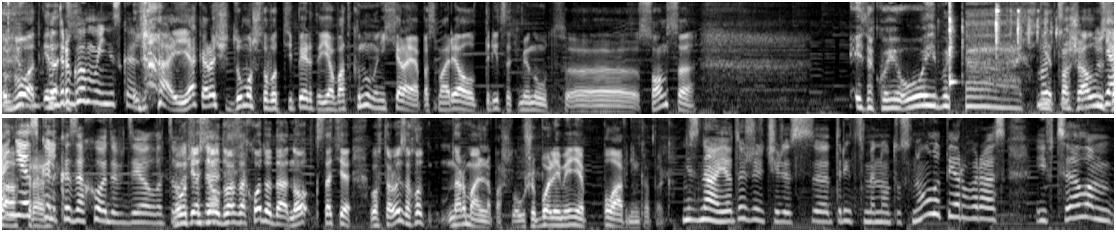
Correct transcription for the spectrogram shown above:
Вот. По-другому и не скажешь. Да, и я, короче, думал, что вот теперь-то я воткну, но ни хера. Я посмотрел 30 минут э, «Солнца», и такой, ой, блядь, нет, Вот пожалуй, Я завтра. несколько заходов делала тоже. Ну вот я да. сделал два захода, да, но, кстати, во второй заход нормально пошло, уже более-менее плавненько так. Не знаю, я тоже через э, 30 минут уснула первый раз. И в целом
